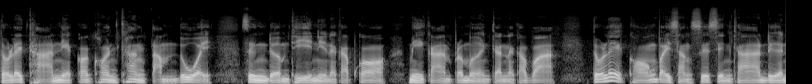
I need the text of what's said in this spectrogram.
ตัวเลขฐานเนี่ยก็ค่อนข้างต่ำด้วย ซึ่งเดิมทีนี่นะครับก็มีการประเมินกันนะครับว่า ตัวเลขของใบสั่งซื้อสินค้าเดือน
